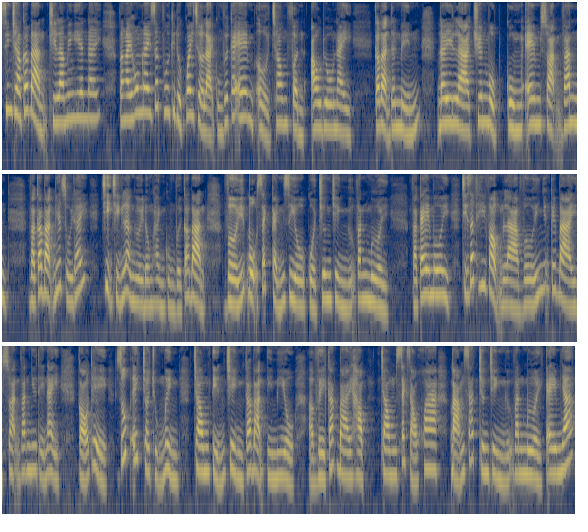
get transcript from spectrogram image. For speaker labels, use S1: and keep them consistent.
S1: Xin chào các bạn, chị là Minh Hiên đây. Và ngày hôm nay rất vui khi được quay trở lại cùng với các em ở trong phần audio này. Các bạn thân mến, đây là chuyên mục cùng em soạn văn. Và các bạn biết rồi đấy, chị chính là người đồng hành cùng với các bạn Với bộ sách cánh diều của chương trình ngữ văn 10 và các em ơi, chị rất hy vọng là với những cái bài soạn văn như thế này có thể giúp ích cho chúng mình trong tiến trình các bạn tìm hiểu ờ, về các bài học trong sách giáo khoa bám sát chương trình ngữ văn 10 các em nhé.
